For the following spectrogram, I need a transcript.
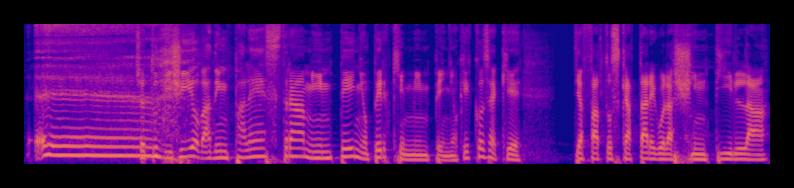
Eh, Cioè tu dici io vado in palestra, mi impegno, perché mi impegno? Che cos'è che ti ha fatto scattare quella scintilla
